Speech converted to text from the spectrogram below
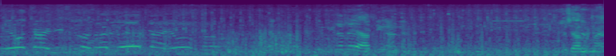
یو چاہیے چل میں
